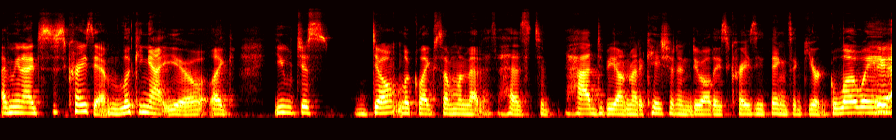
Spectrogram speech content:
I mean, it's just crazy. I'm looking at you like you just don't look like someone that has to had to be on medication and do all these crazy things. Like you're glowing,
